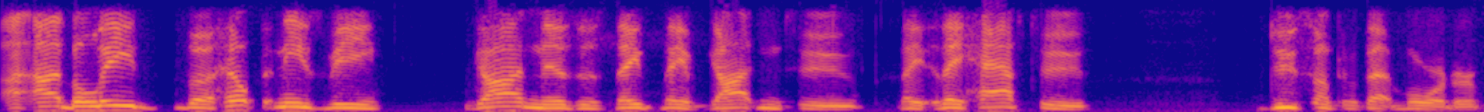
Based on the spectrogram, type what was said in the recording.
I, I believe the help that needs to be gotten is is they they've gotten to they they have to do something with that border.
